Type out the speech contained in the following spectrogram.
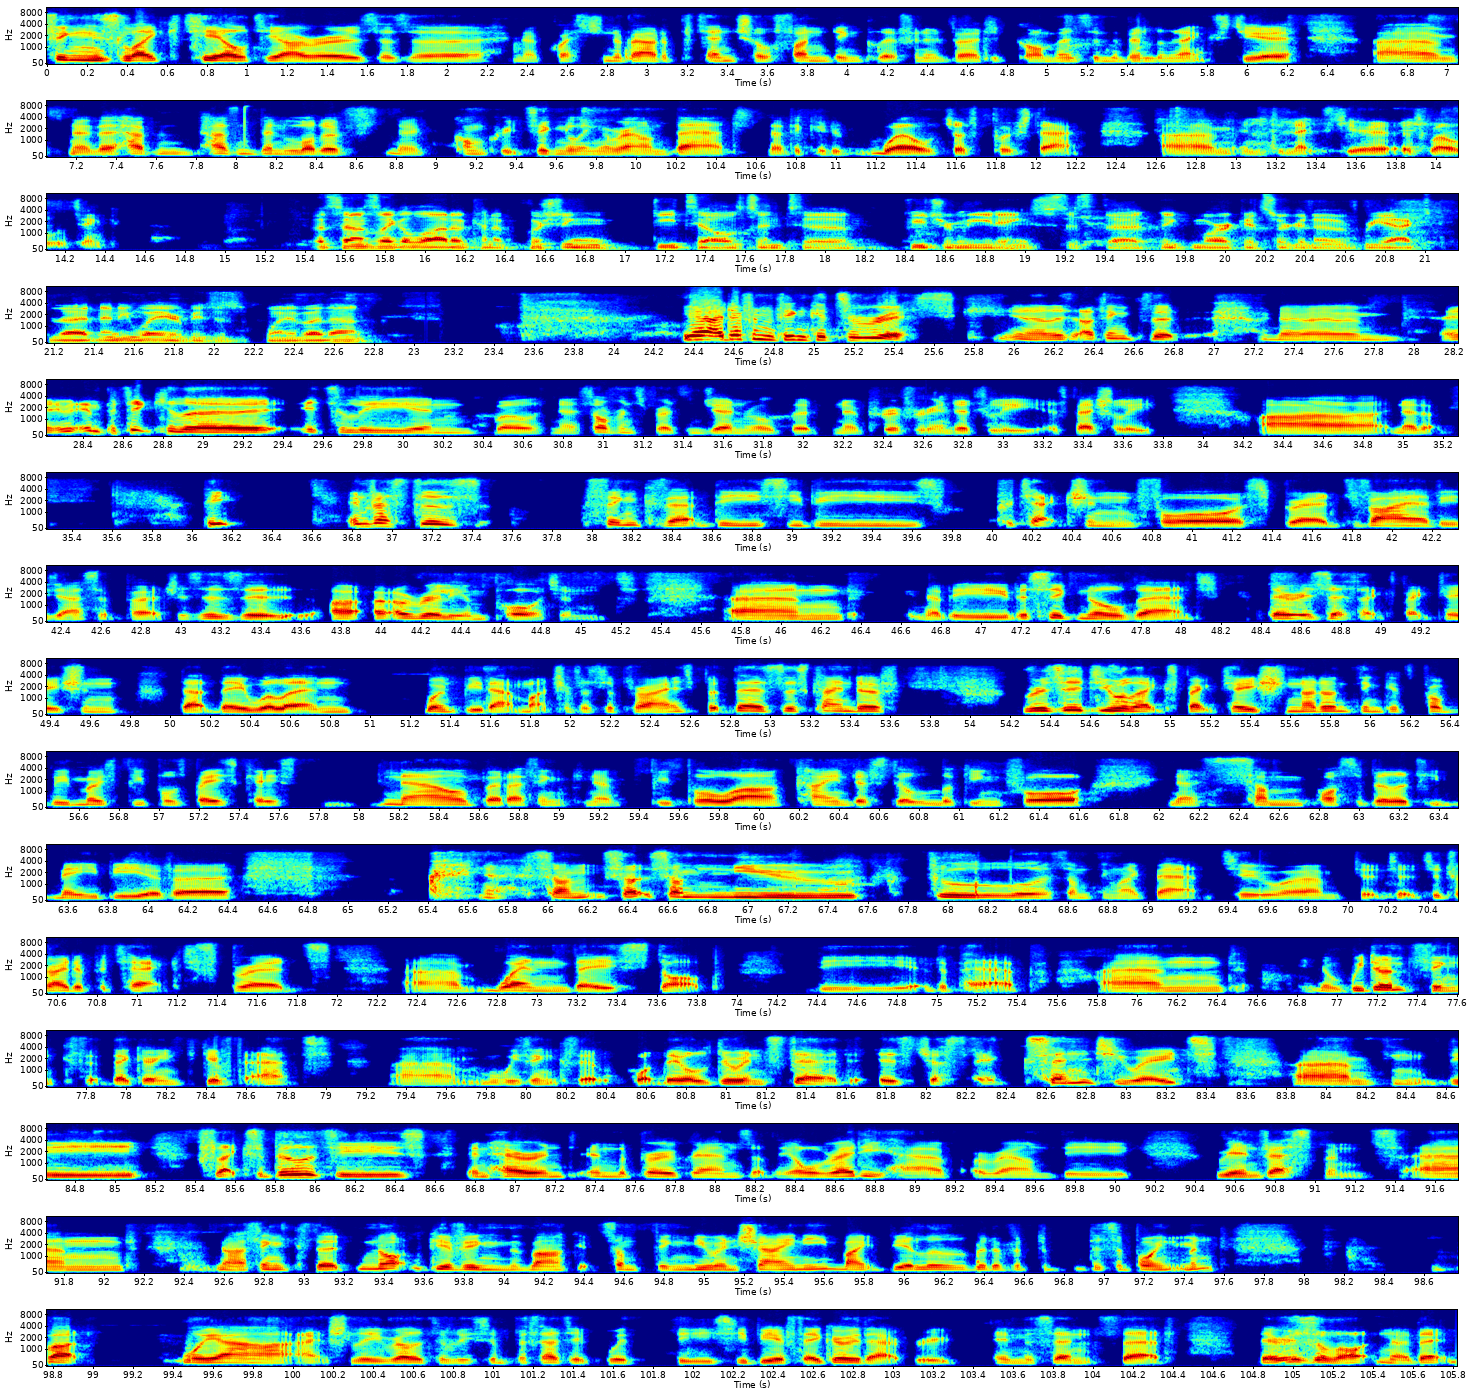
things like TLTROs as a you know, question about a potential funding cliff in inverted commas in the middle of next year. Um, you know, there haven't hasn't been a lot of you know, concrete signaling around that. That they could well just push that um, into next year as well. We think. That sounds like a lot of kind of pushing details into future meetings. Is that I think markets are going to react to that in any way or be disappointed by that? Yeah, I definitely think it's a risk. You know, I think that you know, um, in particular, Italy and well, you know, sovereign spreads in general, but you know, periphery and Italy especially. Uh, you know, investors think that the ECB's protection for spreads via these asset purchases are, are really important. And you know, the, the signal that there is this expectation that they will end won't be that much of a surprise. But there's this kind of residual expectation. I don't think it's probably most people's base case now, but I think you know people are kind of still looking for you know some possibility maybe of a know, some so, some new tool or something like that to um, to, to, to, try to protect spreads um, when they stop the the PEPP, and you know we don't think that they're going to give that. Um, we think that what they will do instead is just accentuate um, the flexibilities inherent in the programs that they already have around the reinvestments. And you know, I think that not giving the market something new and shiny might be a little bit of a disappointment. But we are actually relatively sympathetic with the ECB if they go that route, in the sense that there is a lot. No, that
